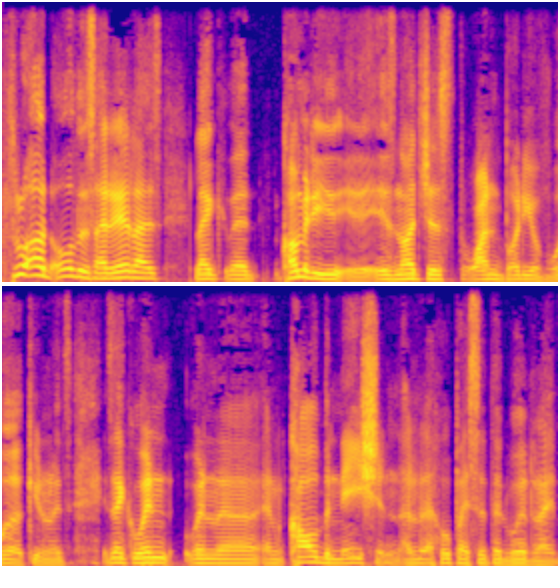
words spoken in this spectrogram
throughout all this, I realized like that comedy is not just one body of work. You know, it's it's like when when uh, and culmination. and I hope I said that word right.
